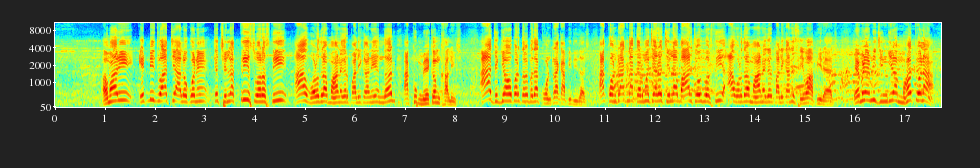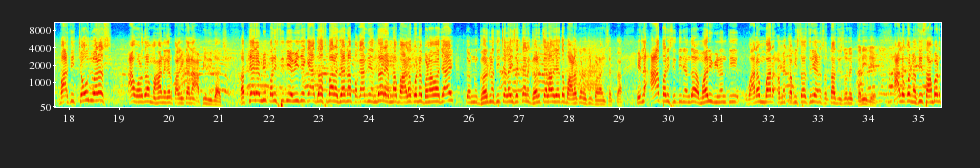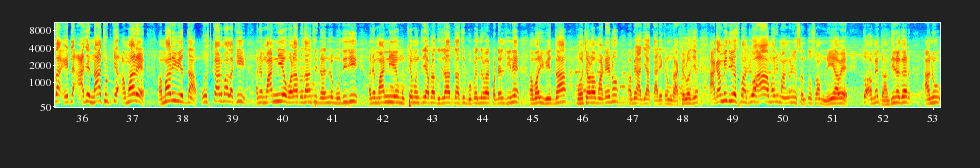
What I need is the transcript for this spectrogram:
અમારી એટલી જ વાત છે આ લોકોને કે છેલ્લા ત્રીસ વર્ષથી આ વડોદરા મહાનગરપાલિકાની અંદર આખું મહેકમ ખાલી છે. આ જગ્યાઓ પર તમે બધા કોન્ટ્રાક્ટ આપી દીધા છે. આ કોન્ટ્રાક્ટના કર્મચારીઓ છેલ્લા બાર, ચૌદ વર્ષથી આ વડોદરા મહાનગરપાલિકાને સેવા આપી રહ્યા છે. એમણે એમની જિંદગીના મહત્ત્વના બારથી ચૌદ વર્ષ આ વડોદરા મહાનગરપાલિકાને આપી દીધા છે. અત્યારે એમની પરિસ્થિતિ એવી છે કે આ દસ બાર હજારના પગારની અંદર એમના બાળકોને ભણાવવા જાય તો એમનું ઘર નથી ચલાવી શકતા અને ઘર ચલાવવા જાય તો બાળકો નથી ભણાવી શકતા. એટલે આ પરિસ્થિતિની અંદર અમારી વિનંતી વારંવાર અમે કમિશનરશ્રી અને સત્તાધીશોને કરી છે. આ લોકો નથી સાંભળતા એટલે આજે ના છૂટકે અમારે અમારી વેદના પોસ્ટકાર્ડમાં લખી અને માનનીય વડાપ્રધાન શ્રી નરેન્દ્ર મોદીજી અને માનનીય મુખ્યમંત્રી આપણા ગુજરાતના શ્રી ભૂપેન્દ્રભાઈ પટેલજીને અમારી વેદના પહોંચાડવા માટેનો અમે આજે આ કાર્યક્રમ રાખેલો છે. આગામી દિવસમાં જો આ અમારી માંગણીઓ સંતોષવામાં નહીં આવે તો અમે ગાંધીનગર, આનું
